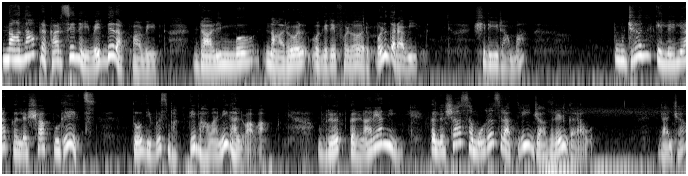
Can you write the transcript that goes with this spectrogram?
नाना प्रकारचे नैवेद्य दाखवावेत. डाळिंब नारळ वगैरे फळं अर्पण करावीत. श्रीरामा पूजन केलेल्या कलशापुढेच तो दिवस भक्तिभावाने घालवावा. व्रत करणाऱ्यांनी कलशासमोरच रात्री जागरण करावं. राजा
